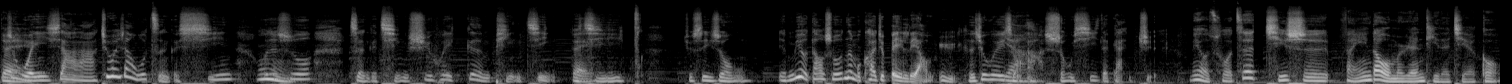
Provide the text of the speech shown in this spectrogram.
就闻一下啦，就会让我整个心，或者说整个情绪会更平静，以及就是一种也没有到说那么快就被疗愈，可是就会一种啊熟悉的感觉。没有错，这其实反映到我们人体的结构。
